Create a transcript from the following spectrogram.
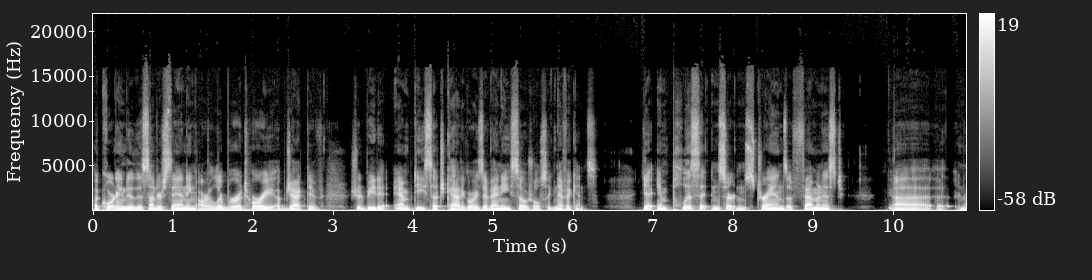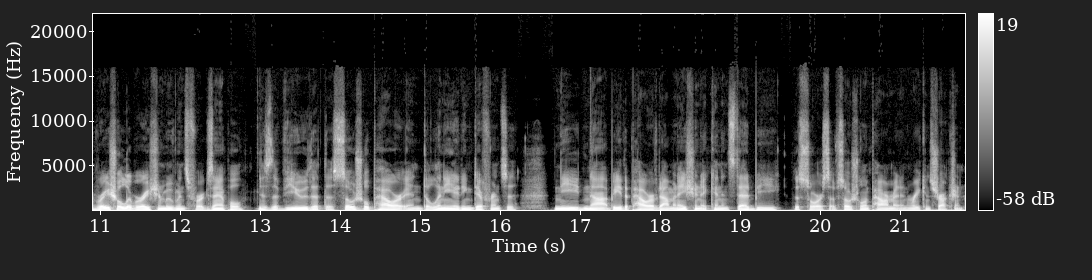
According to this understanding, our liberatory objective should be to empty such categories of any social significance. Yet implicit in certain strands of feminist, uh, racial liberation movements, for example, is the view that the social power in delineating differences need not be the power of domination. It can instead be the source of social empowerment and reconstruction.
